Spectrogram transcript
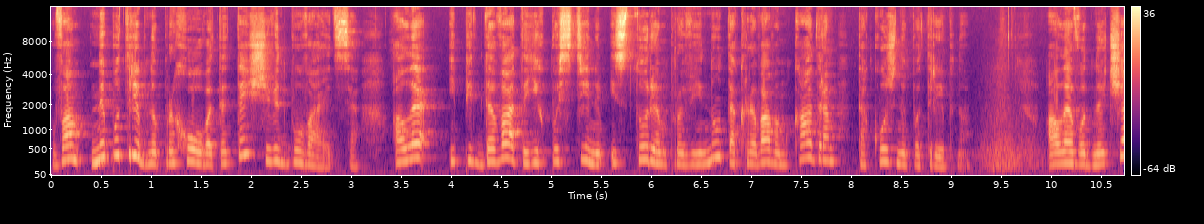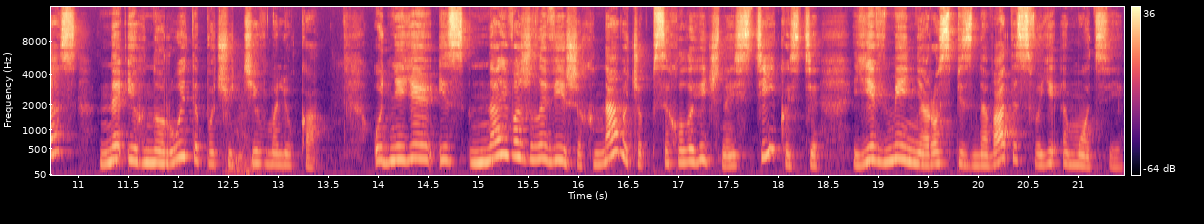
Вам не потрібно приховувати те, що відбувається, але і піддавати їх постійним історіям про війну та кривавим кадрам також не потрібно. Але водночас не ігноруйте почуттів малюка. Однією із найважливіших навичок психологічної стійкості є вміння розпізнавати свої емоції,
